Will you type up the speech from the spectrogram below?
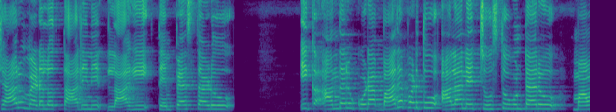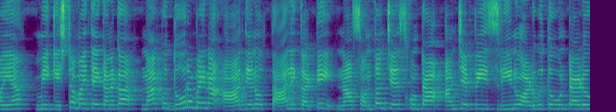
చారు మెడలో తాళిని లాగి తెంపేస్తాడు. ఇక అందరూ కూడా బాధపడుతూ అలానే చూస్తూ ఉంటారు. మావయ్య మీకు ఇష్టమైతే కనుక నాకు దూరమైన ఆద్యను తాలి కట్టి నా సొంతం చేసుకుంటా అని చెప్పి శ్రీను అడుగుతూ ఉంటాడు.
